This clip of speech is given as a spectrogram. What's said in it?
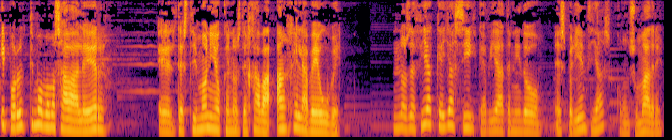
Y por último vamos a leer el testimonio que nos dejaba Ángela BV. Nos decía que ella sí que había tenido experiencias con su madre,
